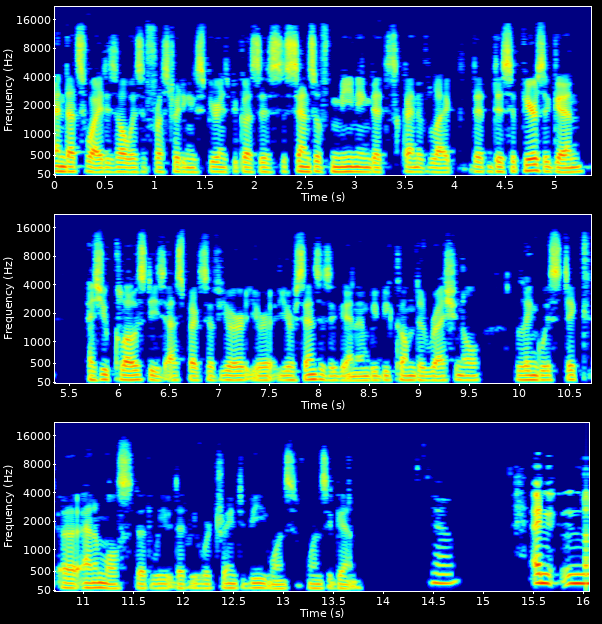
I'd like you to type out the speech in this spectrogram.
And that's why it is always a frustrating experience because there's a sense of meaning that's kind of like that disappears again as you close these aspects of your your your senses again and we become the rational linguistic uh, animals that we that we were trained to be once once again Yeah. and n-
